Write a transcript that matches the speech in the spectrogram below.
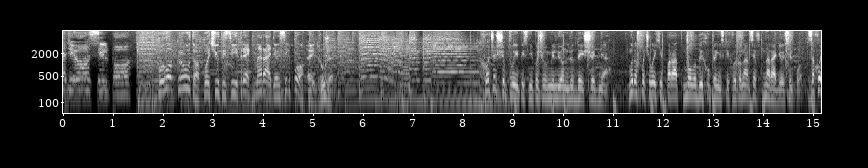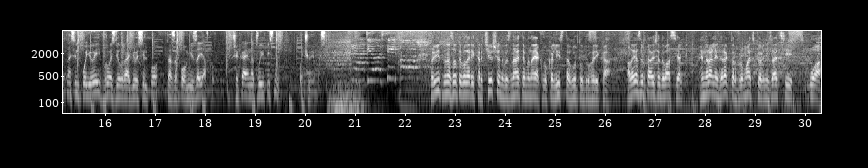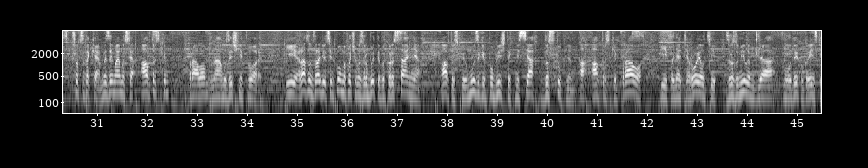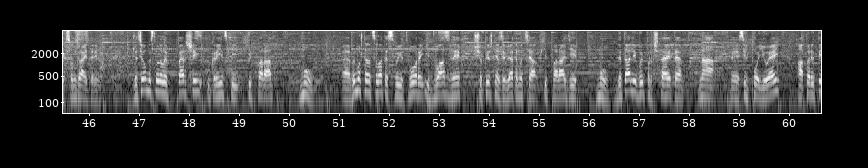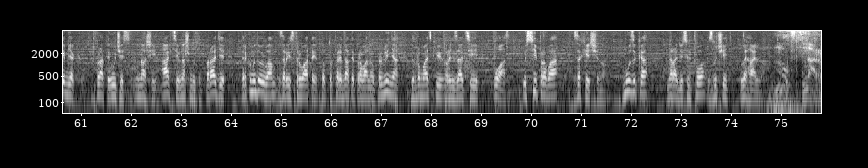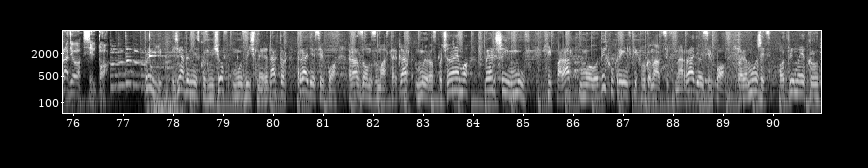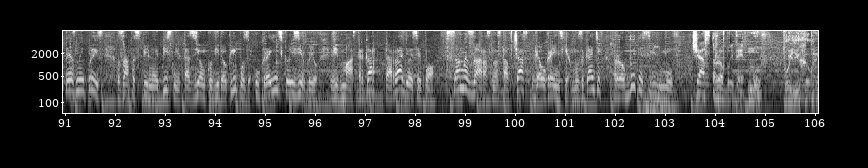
Радіо Сільпо. Було б круто почути свій трек на радіо Сільпо. Ей, друже, Хочеш, щоб твої пісні почув мільйон людей щодня? Ми розпочали хіт-парад молодих українських виконавців на Радіо Сільпо. Заходь на Сільпо.ua в розділ Радіо Сільпо та заповнюй заявку. Чекаю на твої пісні. Почуємось. Радіо Сільпо. Привіт, мене звати Валерій Харчишин. Ви знаєте мене як вокаліста гурту Друга ріка. Але я звертаюся до вас як генеральний директор громадської організації УАСП. Що це таке? Ми займаємося авторським правом на музичні твори. І разом з Радіо Сільпо ми хочемо зробити використання авторської музики в публічних місцях доступним, а авторське право і поняття роялті зрозумілим для молодих українських сонграйтерів. Для цього ми створили перший український хіт-парад Мув. Е, Ви можете надсилати свої твори, і два з них щотижня з'являтимуться в хіт-параді Мув. Деталі ви прочитаєте на е, сільпо.ua, А перед тим як брати участь у нашій акції, в нашому хіт-параді, рекомендую вам зареєструвати, тобто передати права на управління до громадської організації УАСП. Усі права захищено. Музика на радіо Сільпо звучить легально. мув на радіо Сільпо. Привіт! Я Денис Кузьмічов, музичний редактор Радіо Сільпо. Разом з Мастеркард ми розпочинаємо перший мув хіт-парад молодих українських виконавців на Радіо Сільпо. Переможець отримає крутезний приз, запис спільної пісні та зйомку відеокліпу з українською зіркою від Мастеркард та Радіо Сільпо. Саме зараз настав час для українських музикантів робити свій мув. Час робити мув. Поїхали.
